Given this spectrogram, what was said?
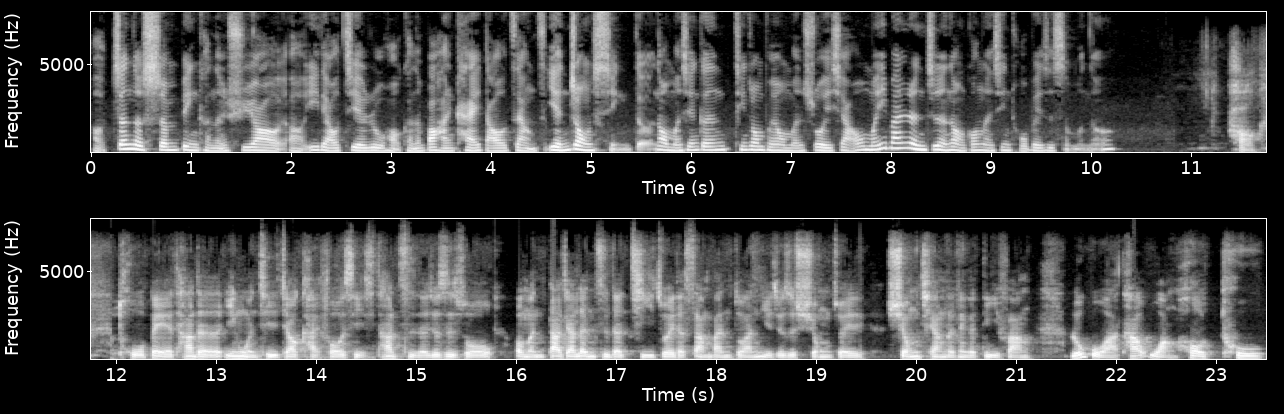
呃真的生病可能需要呃医疗介入哈，可能包含开刀这样子严重型的。那我们先跟听众朋友们说一下，我们一般认知的那种功能性驼背是什么呢？好，驼背它的英文其实叫 kyphosis，它指的就是说我们大家认知的脊椎的上半端，也就是胸椎、胸腔的那个地方，如果啊它往后凸，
